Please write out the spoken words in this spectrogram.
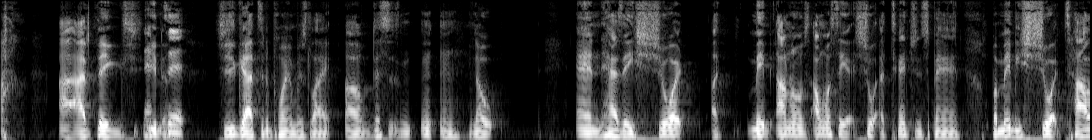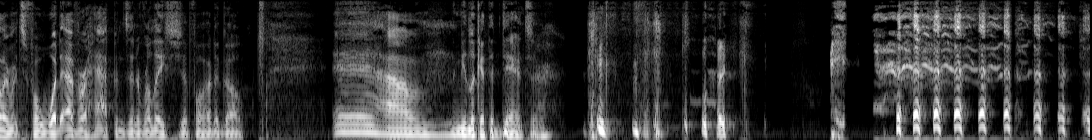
I, I think she, you know it. she's got to the point where it's like, oh, this is mm-mm, nope, and has a short, uh, maybe I don't know, I want to say a short attention span, but maybe short tolerance for whatever happens in a relationship for her to go. Eh, um, let me look at the dancer. like,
